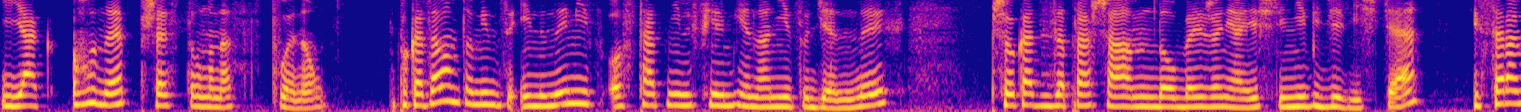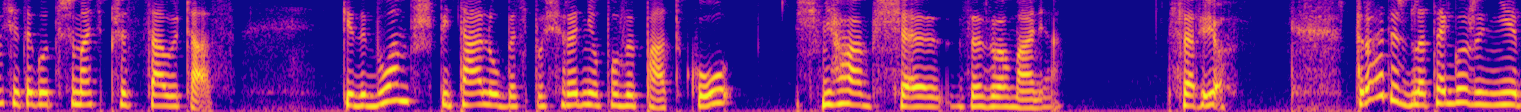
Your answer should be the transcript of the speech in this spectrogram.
i jak one przez to na nas wpłyną. Pokazałam to między innymi w ostatnim filmie na niecodziennych. Przy okazji zapraszam do obejrzenia, jeśli nie widzieliście. I staram się tego trzymać przez cały czas. Kiedy byłam w szpitalu bezpośrednio po wypadku, śmiałam się ze złamania. Serio. Trochę też dlatego, że nie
